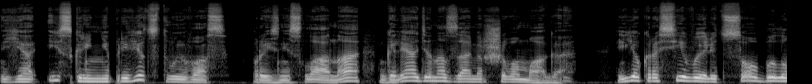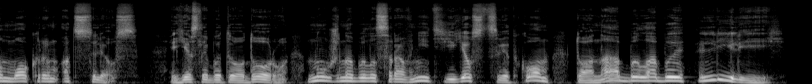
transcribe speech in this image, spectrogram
«Я искренне приветствую вас», — произнесла она, глядя на замершего мага. Ее красивое лицо было мокрым от слез. Если бы Теодору нужно было сравнить ее с цветком, то она была бы лилией.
